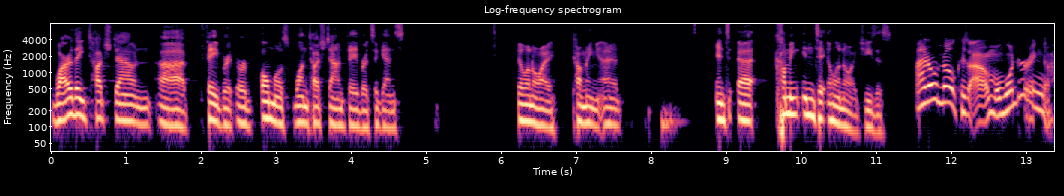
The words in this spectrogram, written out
why are they touchdown uh, favorite or almost one touchdown favorites against Illinois coming at into uh, coming into Illinois? Jesus, I don't know because I'm wondering. Uh,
